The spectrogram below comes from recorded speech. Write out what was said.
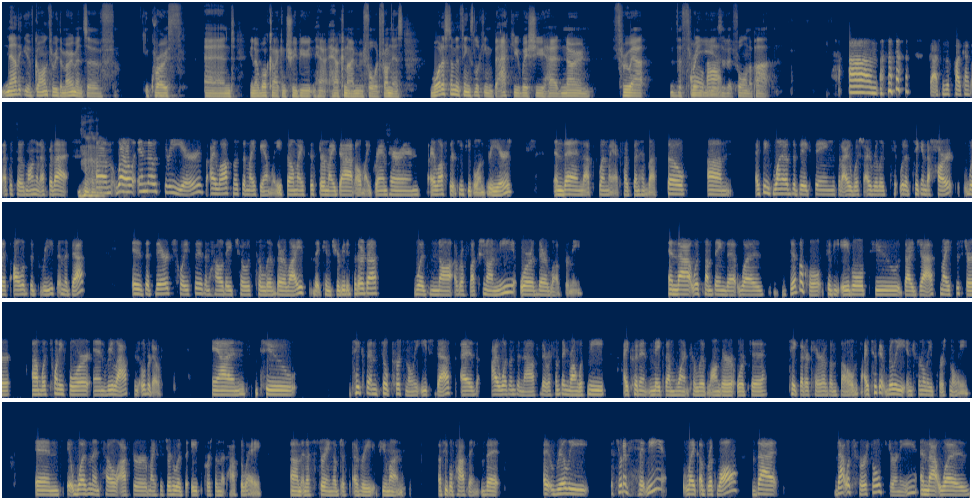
now that you've gone through the moments of growth and you know what can i contribute and how, how can i move forward from this what are some of the things looking back you wish you had known throughout the three oh, years of it falling apart? Um gosh is this podcast episode long enough for that? Um, well in those three years i lost most of my family. So my sister my dad all my grandparents i lost 13 people in three years. And then that's when my ex-husband had left. So um, I think one of the big things that I wish I really t- would have taken to heart with all of the grief and the death is that their choices and how they chose to live their life that contributed to their death was not a reflection on me or their love for me. And that was something that was difficult to be able to digest. My sister um, was 24 and relapsed and overdosed and to take them so personally each death as I wasn't enough. There was something wrong with me. I couldn't make them want to live longer or to take better care of themselves. I took it really internally, personally. And it wasn't until after my sister, who was the eighth person that passed away um, in a string of just every few months of people passing, that it really sort of hit me like a brick wall that that was her soul's journey and that was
